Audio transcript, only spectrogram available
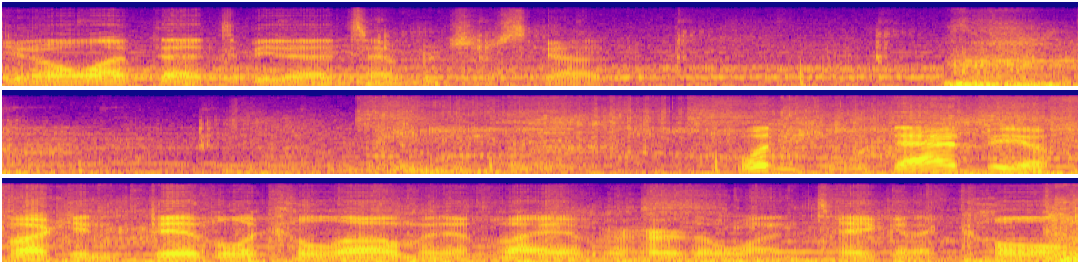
you don't want that to be that temperature, Scott. Wouldn't that'd be a fucking biblical omen if I ever heard of one taking a cold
